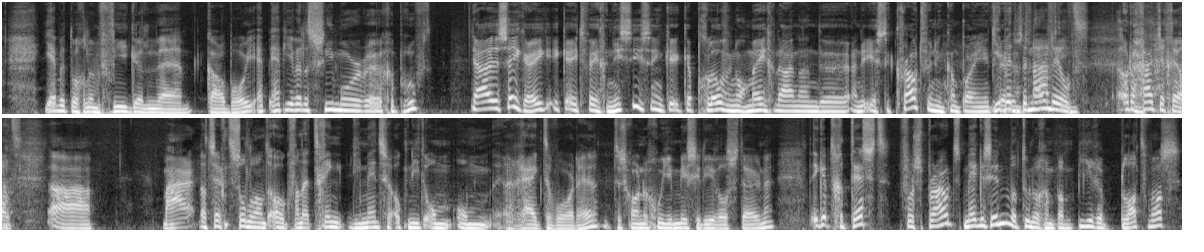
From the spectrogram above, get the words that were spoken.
jij bent toch een vegan eh, cowboy. Heb, heb je wel eens Seymour eh, geproefd? Ja, zeker. Ik, ik eet veganistisch. En ik, ik heb geloof ik nog meegedaan aan de, aan de eerste crowdfunding campagne. Je bent 2015. benadeeld. Oh, daar gaat je geld. Ah. Maar dat zegt Zonderland ook. Van het ging die mensen ook niet om, om rijk te worden. Hè? Het is gewoon een goede missie die je wil steunen. Ik heb het getest voor Sprout Magazine. Wat toen nog een papieren blad was.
